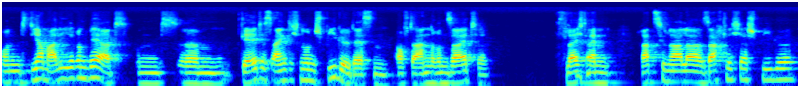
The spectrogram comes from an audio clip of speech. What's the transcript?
Und die haben alle ihren Wert. Und ähm, Geld ist eigentlich nur ein Spiegel dessen auf der anderen Seite. Vielleicht ein rationaler, sachlicher Spiegel.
